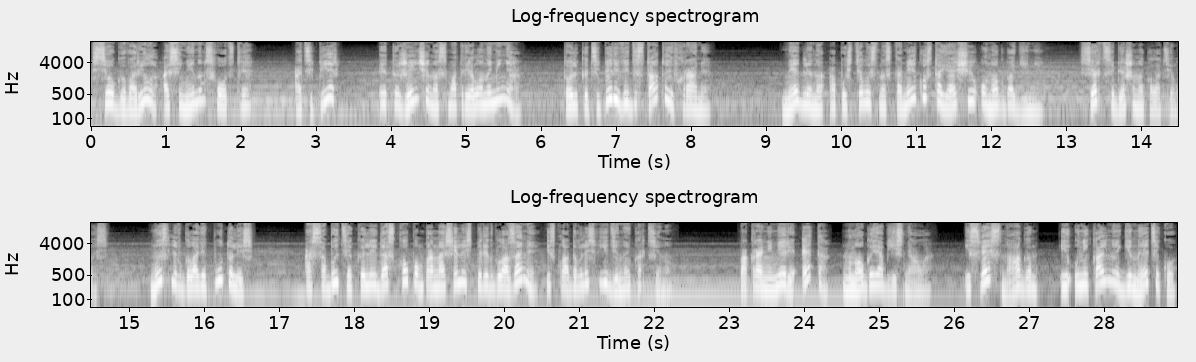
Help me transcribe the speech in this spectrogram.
все говорило о семейном сходстве. А теперь эта женщина смотрела на меня, только теперь в виде статуи в храме. Медленно опустилась на скамейку, стоящую у ног богини. Сердце бешено колотилось. Мысли в голове путались, а события калейдоскопом проносились перед глазами и складывались в единую картину. По крайней мере, это многое объясняло. И связь с Нагом, и уникальную генетику,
